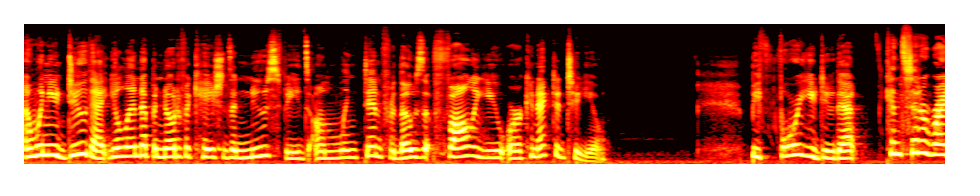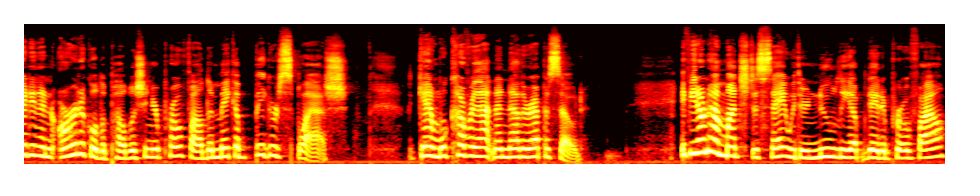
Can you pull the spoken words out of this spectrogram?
and when you do that, you'll end up in notifications and news feeds on LinkedIn for those that follow you or are connected to you. Before you do that, Consider writing an article to publish in your profile to make a bigger splash. Again, we'll cover that in another episode. If you don't have much to say with your newly updated profile,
